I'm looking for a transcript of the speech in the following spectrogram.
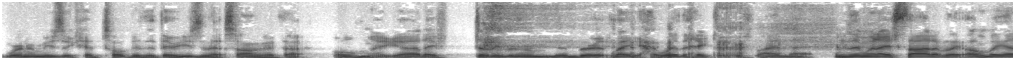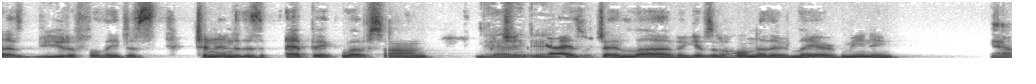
Warner Music had told me that they were using that song, I thought, oh my God, I don't even remember it. Like, where the heck did I find that? And then when I saw it, I'm like, oh my God, it's beautiful. They just turned it into this epic love song, Yeah, which, guys, which I love. It gives it a whole nother layer of meaning. Yeah.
